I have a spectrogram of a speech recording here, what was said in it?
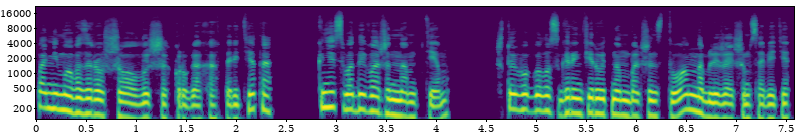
Помимо возросшего в высших кругах авторитета, князь воды важен нам тем, что его голос гарантирует нам большинство на ближайшем совете,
